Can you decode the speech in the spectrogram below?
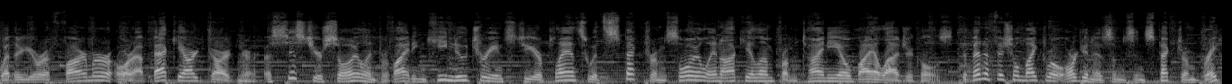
Whether you're a farmer or a backyard gardener, assist your soil in providing key nutrients to your plants with Spectrum Soil Inoculum from Tainio Biologicals. The beneficial microorganisms in Spectrum break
